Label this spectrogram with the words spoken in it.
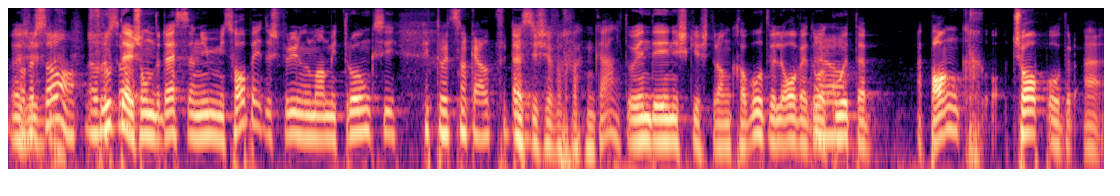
Oder ist so, oder Flute so. ist unterdessen nicht mein Hobby, das war früher mal mein Traum. Gewesen. Ich tue jetzt noch Geld verdienen. Es ist einfach wegen Geld. Und in denen gehst du dran kaputt, weil auch wenn du Ja. einen guten einen Bankjob oder ein,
